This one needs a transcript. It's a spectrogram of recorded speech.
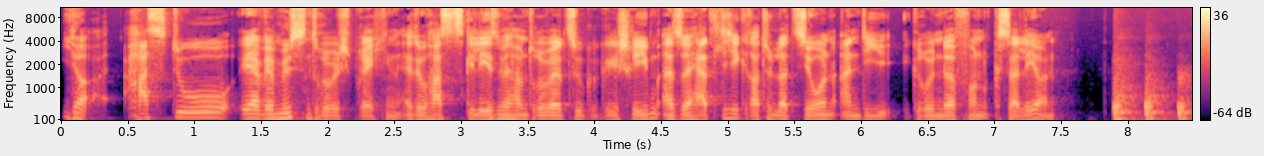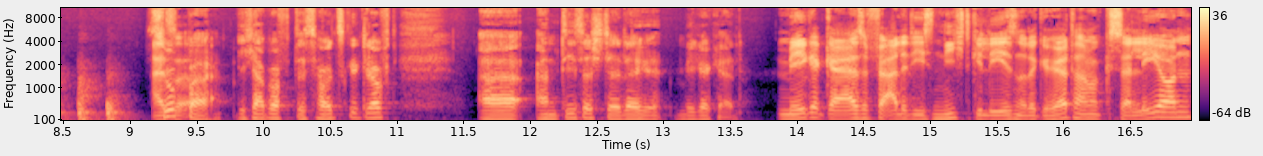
Ja, hast du, ja, wir müssen drüber sprechen. Äh, Du hast es gelesen, wir haben drüber zu, geschrieben. Also herzliche Gratulation an die Gründer von Xaleon. Also- Super, ich habe auf das Holz geklopft. Äh, an dieser Stelle mega geil. Mega geil, also für alle, die es nicht gelesen oder gehört haben, Xaleon,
